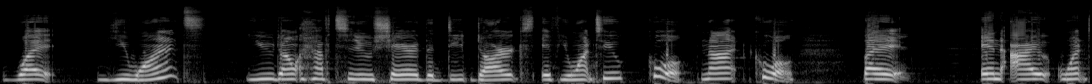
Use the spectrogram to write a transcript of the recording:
what you want You don't have to share the deep darks if you want to. Cool. Not cool. But, and I want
